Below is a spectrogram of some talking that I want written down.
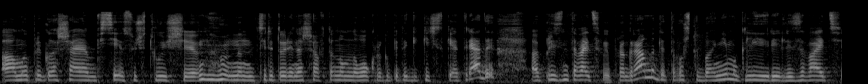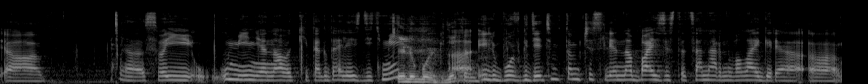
А, мы приглашаем все существующие ну, на территории нашего автономного округа педагогические отряды а, презентовать свои программы для того, чтобы они могли реализовать свои умения, навыки и так далее с детьми. И любовь к детям. И любовь к детям в том числе на базе стационарного лагеря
